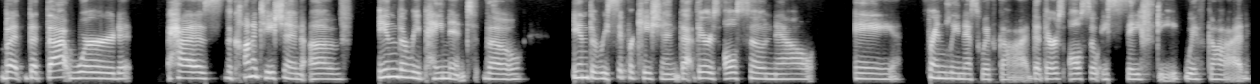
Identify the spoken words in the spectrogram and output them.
But that that word has the connotation of in the repayment though, in the reciprocation that there's also now a friendliness with God, that there's also a safety with God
